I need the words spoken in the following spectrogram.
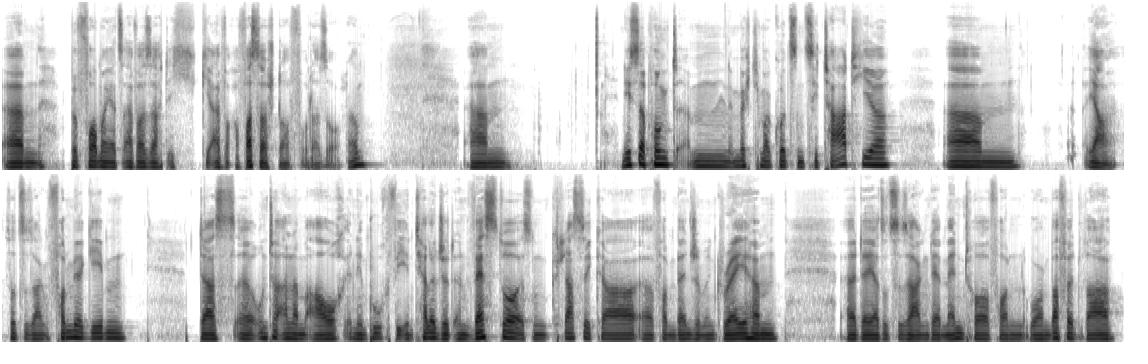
ähm, bevor man jetzt einfach sagt, ich gehe einfach auf Wasserstoff oder so. Ne? Ähm, nächster Punkt, ähm, möchte ich mal kurz ein Zitat hier ähm, ja, sozusagen von mir geben, das äh, unter anderem auch in dem Buch The Intelligent Investor ist ein Klassiker äh, von Benjamin Graham, äh, der ja sozusagen der Mentor von Warren Buffett war.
